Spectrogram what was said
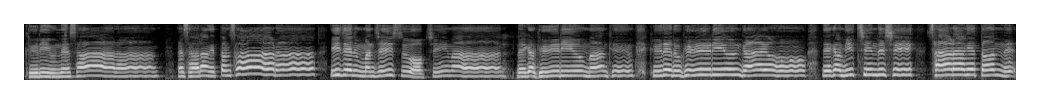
그리운 내 사랑 날 사랑했던 사랑 이제는 만질 수 없지만 내가 그리운 만큼 그대도 그리운가요 내가 미친 듯이 사랑했던 내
